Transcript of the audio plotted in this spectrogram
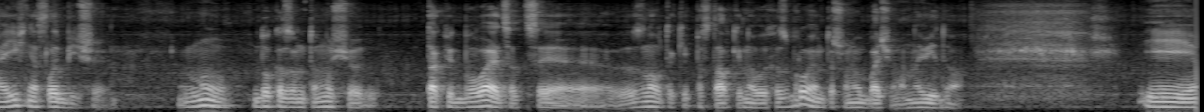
а їхня слабіше. Ну, доказом тому, що так відбувається, це знов таки поставки нових озброєнь, те, що ми бачимо на відео. І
